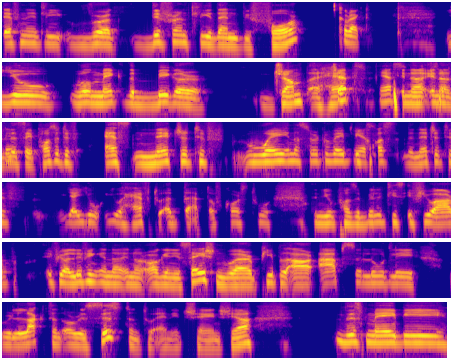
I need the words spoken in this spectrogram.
definitely work differently than before. Correct. You will make the bigger jump ahead yes, in a in a let's say positive as negative way in a certain way because yes. the negative yeah you you have to adapt of course to the new possibilities if you are if you are living in, a, in an organization where people are absolutely reluctant or resistant to any change yeah this may be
